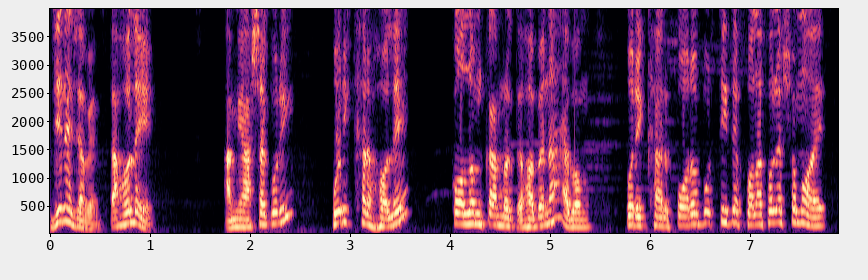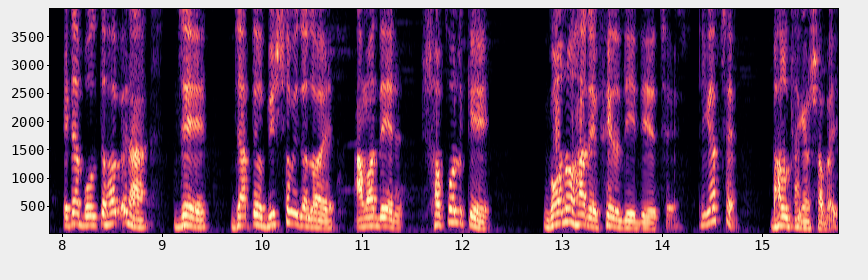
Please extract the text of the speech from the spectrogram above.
জেনে যাবেন। তাহলে আমি আশা করি পরীক্ষার হলে কলম কামড়াতে হবে না এবং পরীক্ষার পরবর্তীতে ফলাফলের সময় এটা বলতে হবে না যে জাতীয় বিশ্ববিদ্যালয় আমাদের সকলকে গণহারে ফেল দিয়ে দিয়েছে। ঠিক আছে? ভালো থাকেন সবাই।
